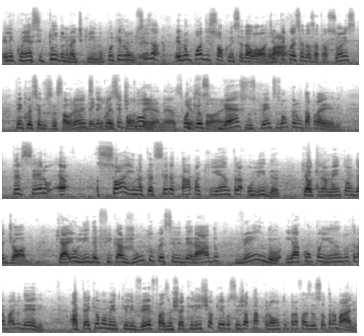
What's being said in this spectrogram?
Ele conhece tudo no Mad Kingdom, porque ele não precisa, ele não pode só conhecer da loja, claro. ele tem que conhecer das atrações, tem que conhecer dos restaurantes, tem que, tem que conhecer de tudo, né, porque questões. os guests, os clientes vão perguntar para ele. Terceiro é só aí na terceira etapa que entra o líder, que é o treinamento on the job. Que aí o líder fica junto com esse liderado, vendo e acompanhando o trabalho dele. Até que o momento que ele vê, faz um checklist, ok, você já está pronto para fazer o seu trabalho.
